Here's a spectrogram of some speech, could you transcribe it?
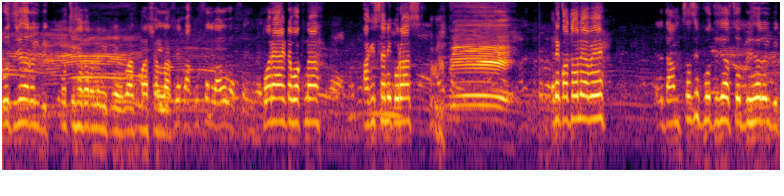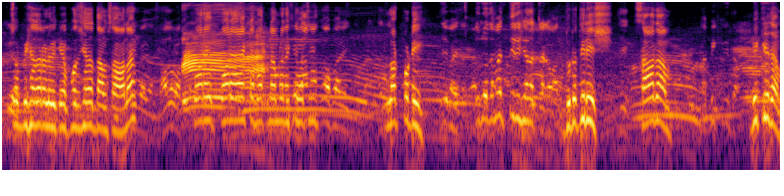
পঁচিশ হাজার হলে বিক্রি পঁচিশ হাজার হলে বিক্রি হবে। মার্শাল্লাহ ভালো পরে আরেকটা বকনা। পাকিস্তানি কোরাস। এটা কত হলে হবে? এটার দাম চাচ্ছে পঁচিশ হাজার চব্বিশ হাজার হলে বিক্রি চব্বিশ হাজার হলে বিক্রি পঁচিশ হাজার দাম চাওয়া না? পরে পরে আরেকটা বকনা আমরা দেখতে পাচ্ছি। লটপটি। জি ভাই দুটো দাম তিরিশ হাজার টাকা দুটো তিরিশ। চাওয়া দাম? বিক্রি দাম?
